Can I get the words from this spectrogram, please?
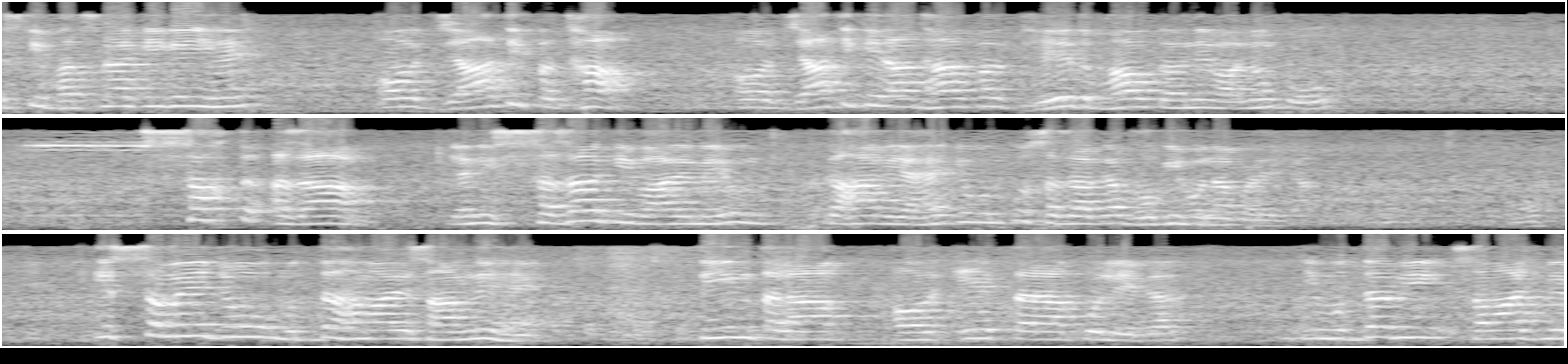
इसकी भत्सना की गई है, और जाति प्रथा और जाति के आधार पर भेदभाव करने वालों को सख्त अजाब यानी सजा के बारे में उन कहा गया है कि उनको सजा का भोगी होना पड़ेगा। इस समय जो मुद्दा हमारे सामने है, तीन तलाक और एक तलाक को लेकर, ये मुद्दा भी समाज में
